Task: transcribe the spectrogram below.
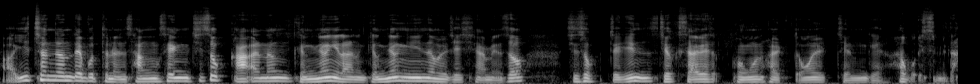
아, 2000년대부터는 상생 지속 가능 경영이라는 경영 이념을 제시하면서 지속적인 지역사회 공헌 활동을 전개하고 있습니다.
